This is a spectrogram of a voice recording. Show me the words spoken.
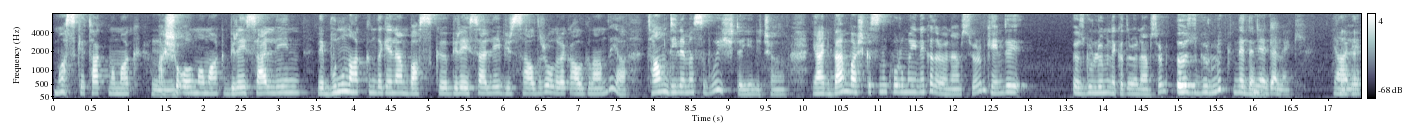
maske takmamak, aşı olmamak, bireyselliğin ve bunun hakkında gelen baskı, bireyselliğe bir saldırı olarak algılandı ya. Tam dileması bu işte yeni çağın. Yani ben başkasını korumayı ne kadar önemsiyorum, kendi özgürlüğümü ne kadar önemsiyorum. Özgürlük ne demek? Ne demek? Yani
